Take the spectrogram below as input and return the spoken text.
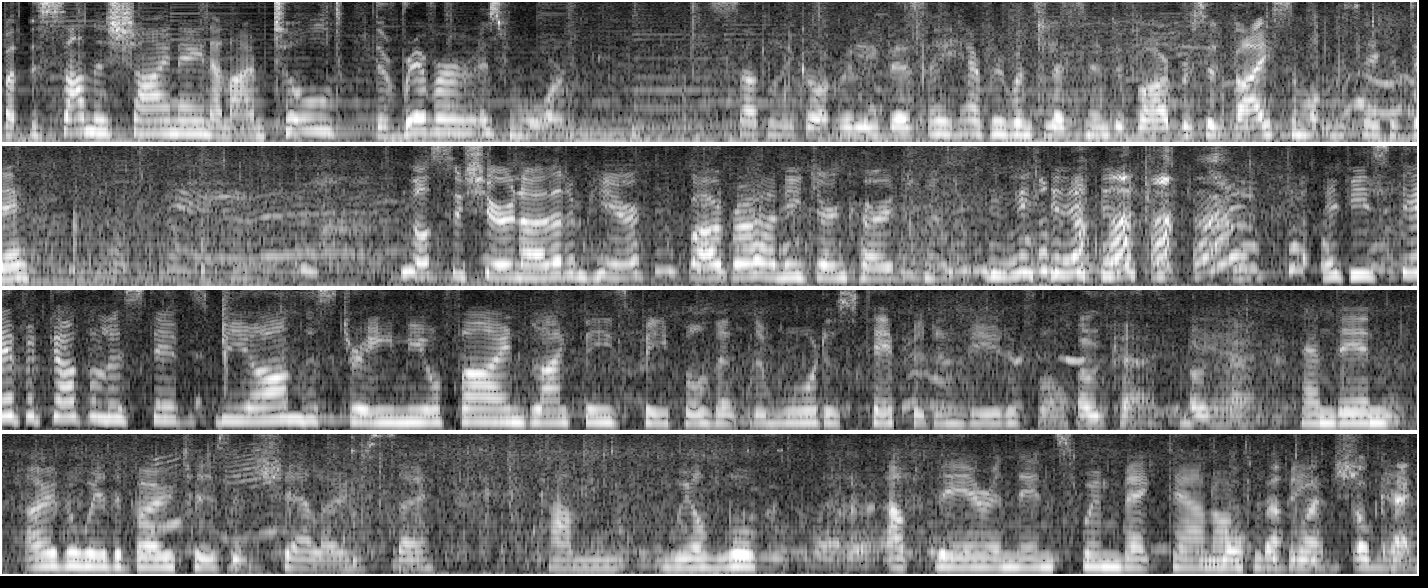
but the sun is shining and I'm told the river is warm. Suddenly got really busy. Everyone's listening to Barbara's advice and wanting to take a dip. Not so sure now that I'm here. Barbara, I need your encouragement. If you step a couple of steps beyond the stream, you'll find, like these people, that the water's tepid and beautiful. Okay, okay. Yeah. And then over where the boat is, it's shallow. So um, we'll walk up there and then swim back down Walk onto the that way. beach. Okay,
